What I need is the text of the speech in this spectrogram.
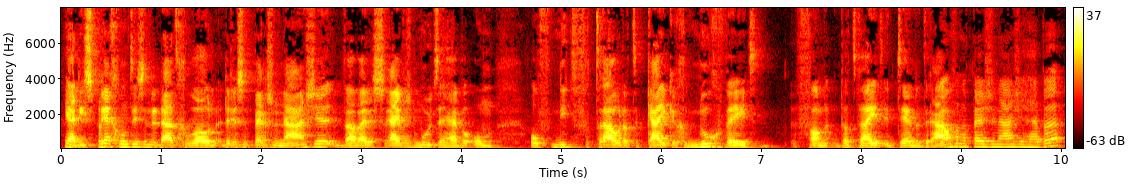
Ja, die spreekgrond is inderdaad gewoon... Er is een personage waarbij de schrijvers moeite hebben om... Of niet vertrouwen dat de kijker genoeg weet... Van, dat wij het interne drama van het personage hebben.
